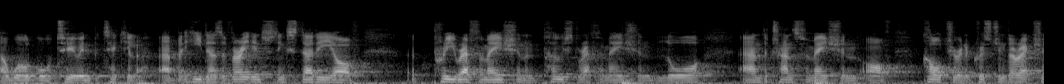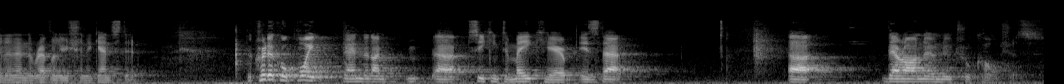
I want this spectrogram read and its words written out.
uh, World War II in particular. Uh, but he does a very interesting study of pre Reformation and post Reformation law and the transformation of culture in a Christian direction and then the revolution against it. The critical point, then, that I'm uh, seeking to make here is that uh, there are no neutral cultures.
